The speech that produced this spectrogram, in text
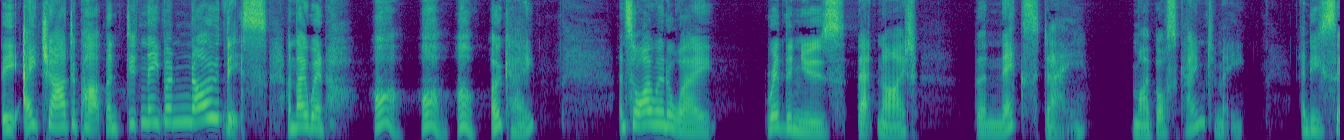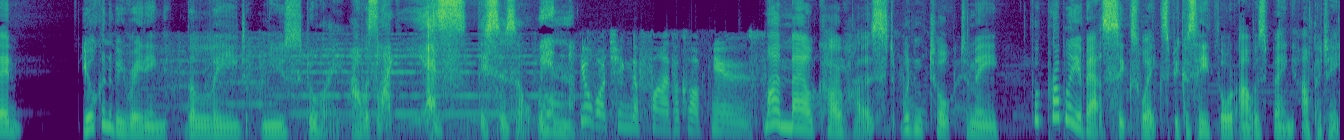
The HR department didn't even know this. And they went, oh, oh, oh, okay. And so I went away, read the news that night. The next day, my boss came to me and he said, You're going to be reading the lead news story. I was like, Yes, this is a win. You're watching the five o'clock news. My male co host wouldn't talk to me for probably about six weeks because he thought I was being uppity.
